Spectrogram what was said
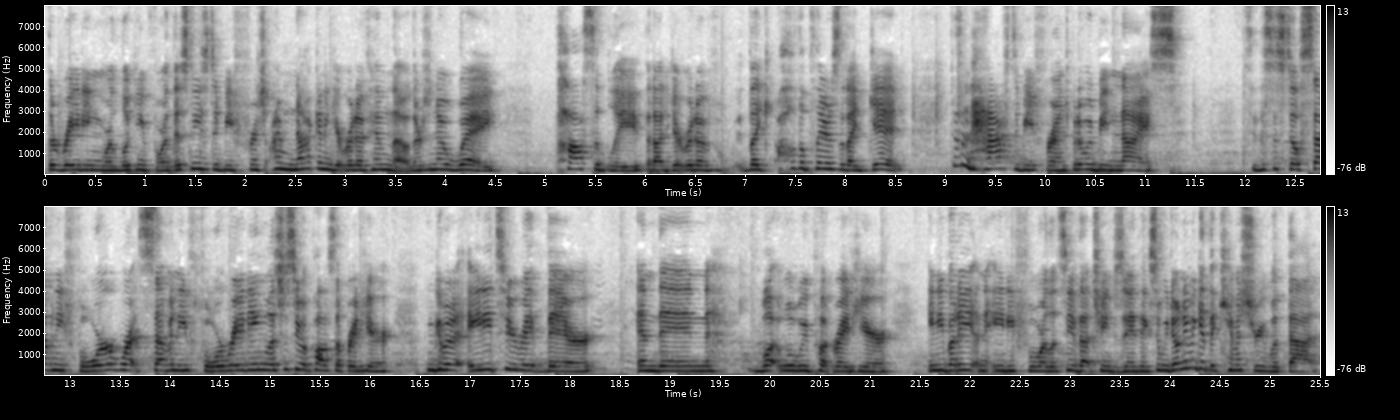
the rating we're looking for. This needs to be French. I'm not gonna get rid of him though. There's no way possibly that I'd get rid of like all the players that I get. It doesn't have to be French, but it would be nice. See, this is still 74. We're at 74 rating. Let's just see what pops up right here. I'm gonna give it an 82 right there. And then what will we put right here? Anybody an 84. Let's see if that changes anything. So we don't even get the chemistry with that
